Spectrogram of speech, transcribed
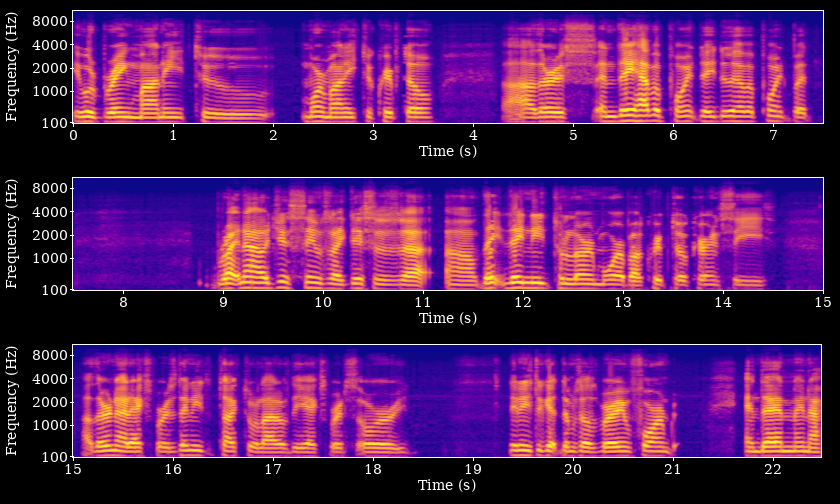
it would bring money to more money to crypto. Uh, there's and they have a point. They do have a point, but right now it just seems like this is uh, uh, they they need to learn more about cryptocurrency. Uh, they're not experts. They need to talk to a lot of the experts, or they need to get themselves very informed. And then in a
